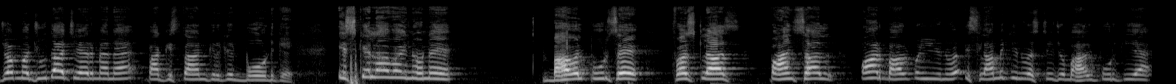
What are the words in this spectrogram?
जो मौजूदा चेयरमैन है पाकिस्तान क्रिकेट बोर्ड के। इसके अलावा इन्होंने बहावलपुर से फ़र्स्ट क्लास पाँच साल और बहावलपुर इस्लामिक यूनिवर्सिटी जो बहावलपुर की है,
